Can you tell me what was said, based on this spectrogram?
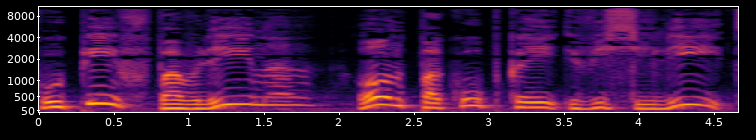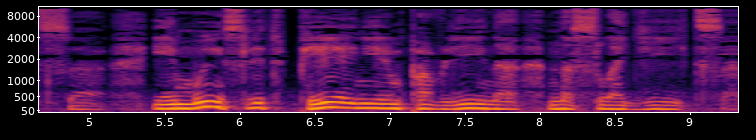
Купив павлина, он покупкой веселится и мыслит пением павлина насладиться.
